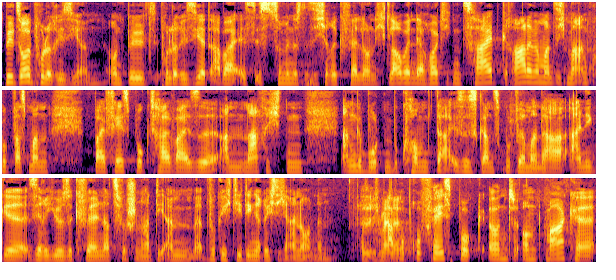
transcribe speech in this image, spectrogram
Bild soll polarisieren und Bild polarisiert, aber es ist zumindest eine sichere Quelle. Und ich glaube, in der heutigen Zeit, gerade wenn man sich mal anguckt, was man bei Facebook teilweise an Nachrichten angeboten bekommt, da ist es ganz gut, wenn man da einige seriöse Quellen dazwischen hat, die einem wirklich die Dinge richtig einordnen. Also ich meine, Apropos Facebook und, und Marke.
